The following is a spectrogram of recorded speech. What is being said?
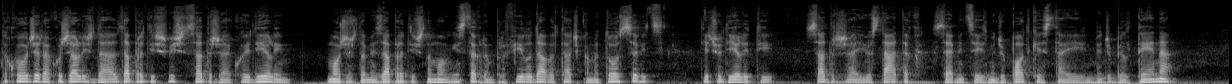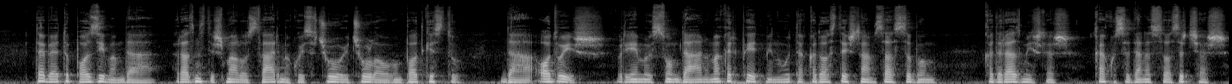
Također, ako želiš da zapratiš više sadržaja koje dijelim, možeš da me zapratiš na mom Instagram profilu davor.matosevic, gdje ću dijeliti sadržaj i ostatak sedmice između podcasta i između biltena. Tebe eto pozivam da razmisliš malo o stvarima koje se čuo i čula u ovom podcastu, da odvojiš vrijeme u svom danu, makar pet minuta kad ostaješ sam sa sobom, kada razmišljaš kako se danas osjećaš,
